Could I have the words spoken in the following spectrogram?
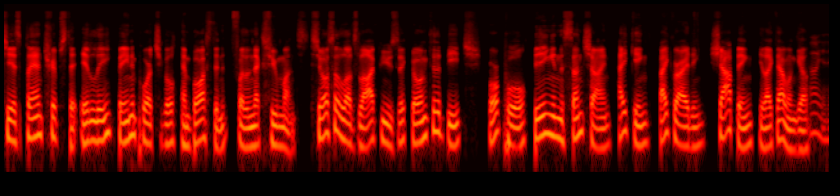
She has planned trips to Italy, Spain, and Portugal, and Boston for the next few months. She also loves live music, going to the beach or pool, being in the sunshine, hiking, bike riding, shopping. You like that one, Gil? Oh, yeah.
